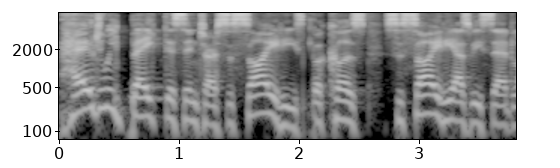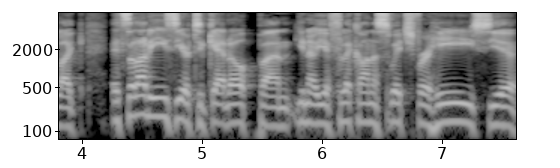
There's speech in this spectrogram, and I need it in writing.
how do we bake this into our societies? Because society, as we said, like it's a lot easier to get up and you know you flick on a switch for heat, you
